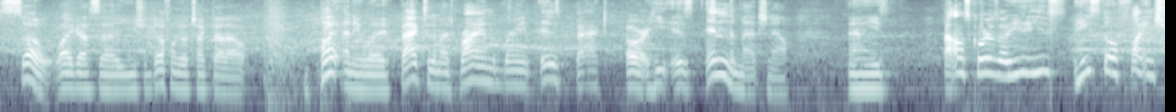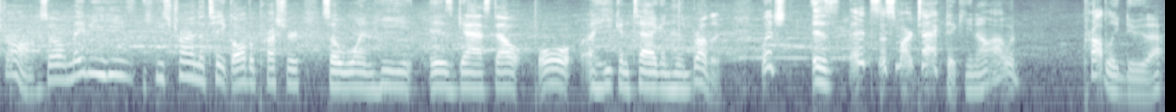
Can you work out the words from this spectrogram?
So, like I said, you should definitely go check that out. But anyway, back to the match. Brian the Brain is back, or he is in the match now, and he's Alex Corzo, he, he's he's still fighting strong. So maybe he's he's trying to take all the pressure so when he is gassed out or he can tag in his brother, which is it's a smart tactic, you know. I would probably do that.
